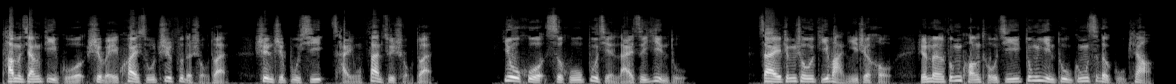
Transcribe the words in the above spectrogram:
他们将帝国视为快速致富的手段。甚至不惜采用犯罪手段，诱惑似乎不仅来自印度。在征收迪瓦尼之后，人们疯狂投机东印度公司的股票，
